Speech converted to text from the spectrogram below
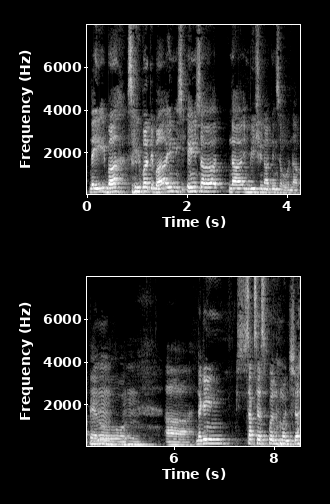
naiiba sa iba, 'di ba? Ayun, ayun sa na envision natin sa una. Pero Mm, ah, naging successful naman siya.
